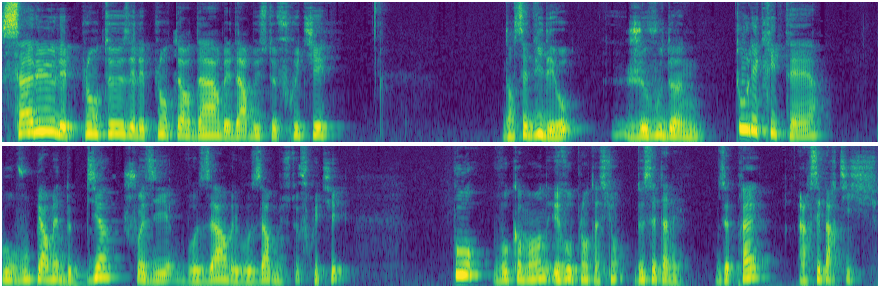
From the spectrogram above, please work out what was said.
Salut les planteuses et les planteurs d'arbres et d'arbustes fruitiers. Dans cette vidéo, je vous donne tous les critères pour vous permettre de bien choisir vos arbres et vos arbustes fruitiers pour vos commandes et vos plantations de cette année. Vous êtes prêts? Alors c'est parti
